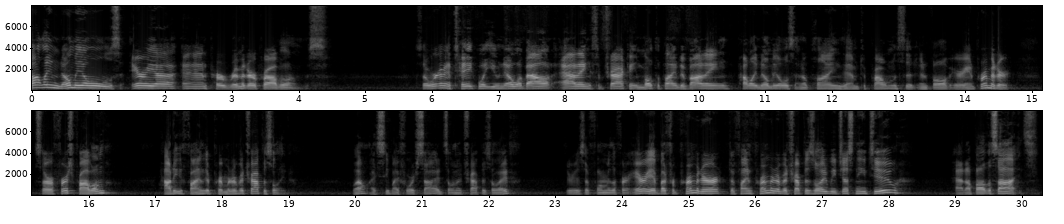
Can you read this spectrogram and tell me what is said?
polynomials, area, and perimeter problems. So we're going to take what you know about adding, subtracting, multiplying, dividing polynomials and applying them to problems that involve area and perimeter. So our first problem, how do you find the perimeter of a trapezoid? Well, I see my four sides on a trapezoid. There is a formula for area, but for perimeter, to find perimeter of a trapezoid, we just need to add up all the sides.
